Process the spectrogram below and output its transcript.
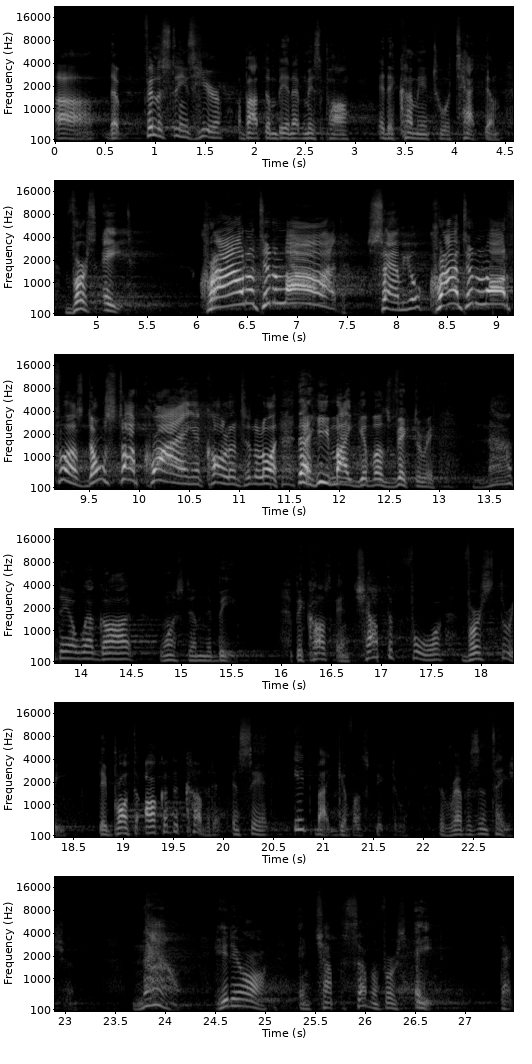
Uh, the Philistines hear about them being at Mizpah, and they come in to attack them. Verse 8. Cry unto the Lord, Samuel. Cry unto the Lord for us. Don't stop crying and calling to the Lord that he might give us victory. Now they're where God wants them to be. Because in chapter 4, verse 3, they brought the Ark of the Covenant and said, It might give us victory, the representation. Now, here they are in chapter 7, verse 8, that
